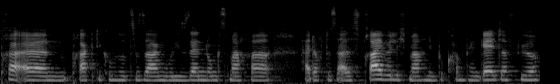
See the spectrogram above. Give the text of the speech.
pra äh, ein Praktikum sozusagen, wo die Sendungsmacher halt auch das alles freiwillig machen, die bekommen kein Geld dafür.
